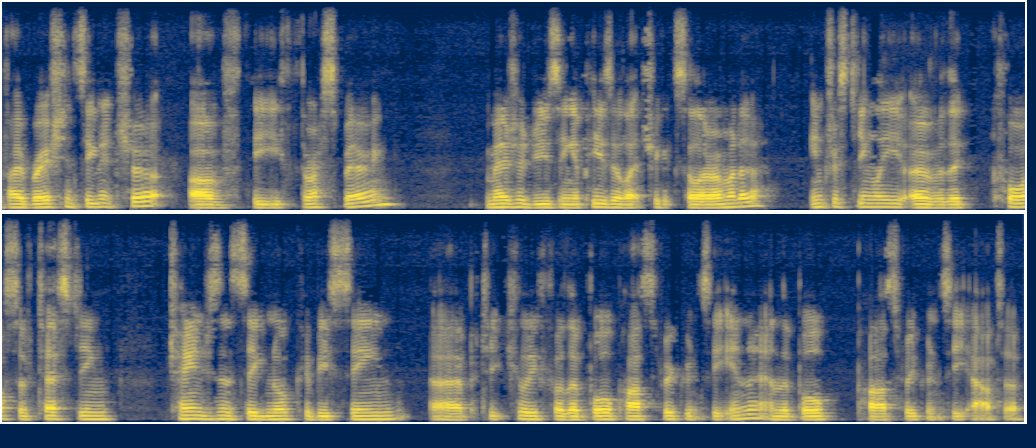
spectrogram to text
vibration signature of the thrust bearing measured using a piezoelectric accelerometer. Interestingly, over the course of testing, changes in signal could be seen, uh, particularly for the ball pass frequency inner and the ball pass frequency outer.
